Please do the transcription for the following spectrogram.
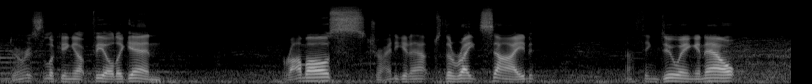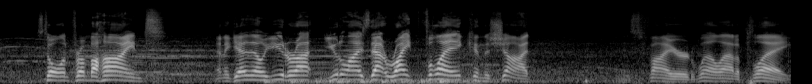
Honduras looking upfield again. Ramos trying to get out to the right side. Nothing doing, and now stolen from behind. And again, they'll utilize that right flank, and the shot is fired well out of play.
